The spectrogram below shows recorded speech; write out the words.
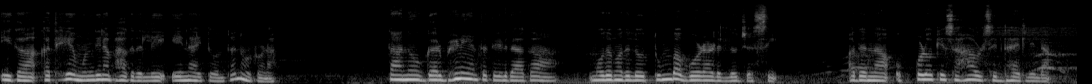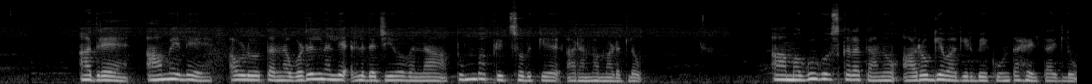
ಈಗ ಕಥೆಯ ಮುಂದಿನ ಭಾಗದಲ್ಲಿ ಏನಾಯಿತು ಅಂತ ನೋಡೋಣ. ತಾನು ಗರ್ಭಿಣಿ ಅಂತ ತಿಳಿದಾಗ ಮೊದಮೊದಲು ತುಂಬ ಗೋಡಾಡಿದ್ಲು ಜಸ್ಸಿ. ಅದನ್ನು ಒಪ್ಕೊಳ್ಳೋಕೆ ಸಹ ಅವಳು ಸಿದ್ಧ ಇರಲಿಲ್ಲ. ಆದರೆ ಆಮೇಲೆ ಅವಳು ತನ್ನ ಒಡಲಿನಲ್ಲಿ ಅಳಿದ ಜೀವವನ್ನು ತುಂಬ ಪ್ರೀತಿಸೋದಕ್ಕೆ ಆರಂಭ ಮಾಡಿದ್ಲು. ಆ ಮಗುಗೋಸ್ಕರ ತಾನು ಆರೋಗ್ಯವಾಗಿರಬೇಕು ಅಂತ ಹೇಳ್ತಾ ಇದ್ಲು.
